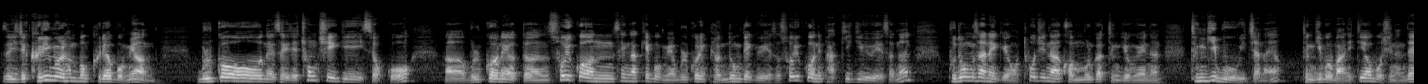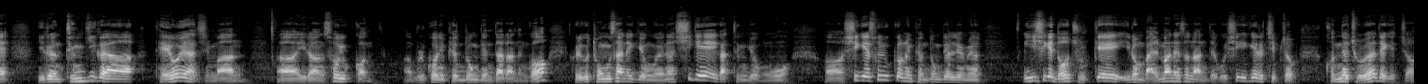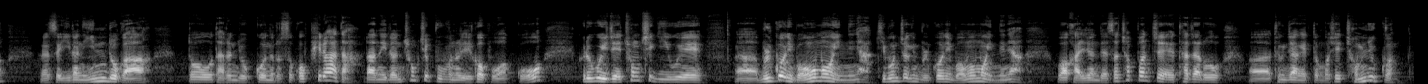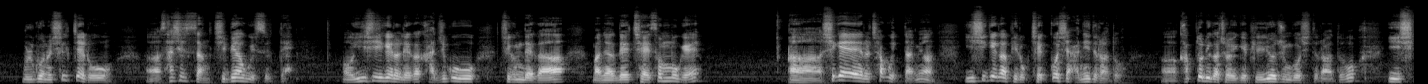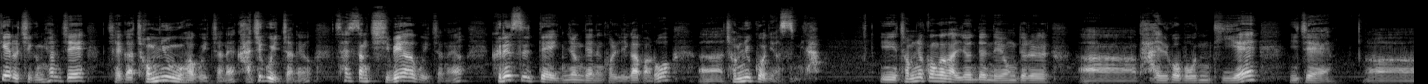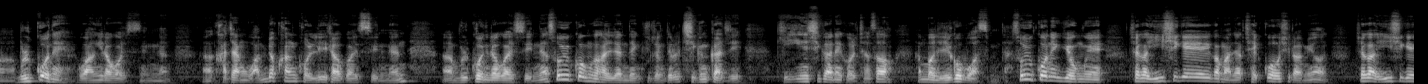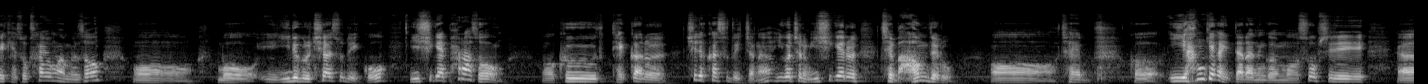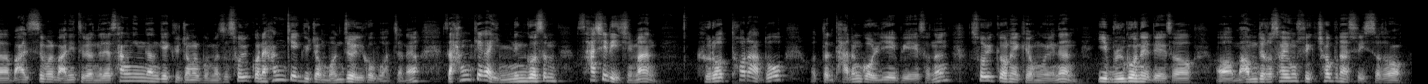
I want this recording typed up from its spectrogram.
그래서 이제 그림을 한번 그려보면 물건에서 이제 총칙이 있었고 어, 물건의 어떤 소유권 생각해 보면 물건이 변동되기 위해서 소유권이 바뀌기 위해서는 부동산의 경우 토지나 건물 같은 경우에는 등기부 있잖아요. 등기부 많이 띄워 보시는데 이런 등기가 되어야지만 어, 이런 소유권 어, 물건이 변동된다라는 거 그리고 동산의 경우에는 시계 같은 경우 어, 시계 소유권이 변동되려면 이 시계 넣어줄게 이런 말만 해서는 안 되고 시계를 직접 건네줘야 되겠죠. 그래서 이런 인도가 또 다른 요건으로서 꼭 필요하다라는 이런 총칙 부분을 읽어보았고 그리고 이제 총칙 이후에 어, 물건이 뭐뭐 있느냐 기본적인 물건이 뭐뭐 있느냐와 관련돼서 첫 번째 타자로 어, 등장했던 것이 점유권 물건을 실제로 어, 사실상 지배하고 있을 때 어, 이 시계를 내가 가지고 지금 내가 만약 내 제 손목에 아, 시계를 차고 있다면 이 시계가 비록 제 것이 아니더라도 어, 갑돌이가 저에게 빌려준 것이더라도 이 시계를 지금 현재 제가 점유하고 있잖아요. 가지고 있잖아요. 사실상 지배하고 있잖아요. 그랬을 때 인정되는 권리가 바로 어, 점유권이었습니다. 이 점유권과 관련된 내용들을 어, 다 읽어본 뒤에 이제 어, 물권의 왕이라고 할 수 있는 어, 가장 완벽한 권리라고 할 수 있는 어, 물권이라고 할 수 있는 소유권과 관련된 규정들을 지금까지 긴 시간에 걸쳐서 한번 읽어보았습니다. 소유권의 경우에 제가 이 시계가 만약 제 것이라면 제가 이 시계 계속 사용하면서 어, 뭐 이득을 취할 수도 있고 이 시계 팔아서 어, 그 대가를 취득할 수도 있잖아요. 이것처럼 이 시계를 제 마음대로 어, 제, 그, 이 한계가 있다라는 건 뭐 수없이 어, 말씀을 많이 드렸는데 상인관계 규정을 보면서 소유권의 한계 규정 먼저 읽어보았잖아요. 그래서 한계가 있는 것은 사실이지만 그렇더라도 어떤 다른 권리에 비해서는 소유권의 경우에는 이 물건에 대해서 어, 마음대로 사용 수익 처분할 수 있어서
